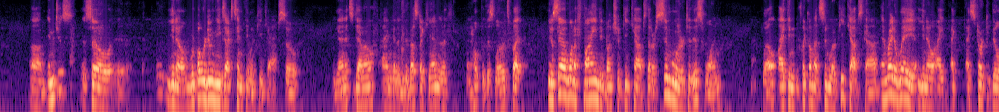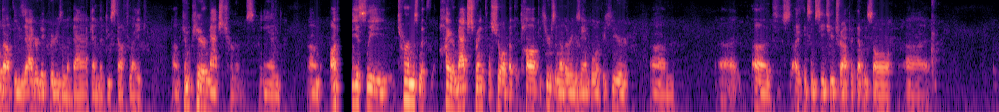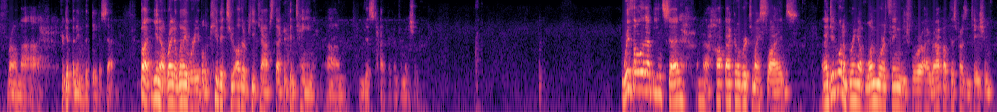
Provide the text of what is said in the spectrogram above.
um, images. So uh, you know, we're, but we're doing the exact same thing with PCAPs. So again, it's demo. I'm going to do the best I can to, and hope that this loads. But you know, say I want to find a bunch of PCAPs that are similar to this one. Well, I can click on that similar PCAPs tab, and right away, you know, I, I, I start to build out these aggregate queries in the back end that do stuff like um, compare match terms. And um, obviously, terms with higher match strength will show up at the top. Here's another example over here um, uh, of, I think, some C2 traffic that we saw uh, from, uh, forget the name of the data set. But, you know, right away, we're able to pivot to other PCAPs that could contain um, this type of information. With all of that being said, I'm going to hop back over to my slides. And I did want to bring up one more thing before I wrap up this presentation.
